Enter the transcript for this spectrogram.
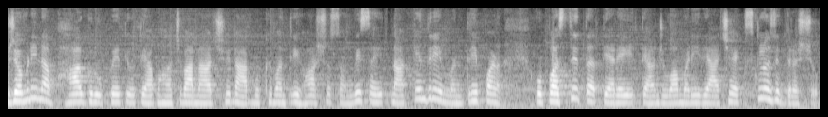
ઉજવણીના ભાગરૂપે તેઓ ત્યાં પહોંચવાના છે. નાયબ મુખ્યમંત્રી હર્ષ સંઘવી સહિતના કેન્દ્રીય મંત્રી પણ ઉપસ્થિત અત્યારે ત્યાં જોવા મળી રહ્યા છે. એક્સક્લુઝિવ દ્રશ્યો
